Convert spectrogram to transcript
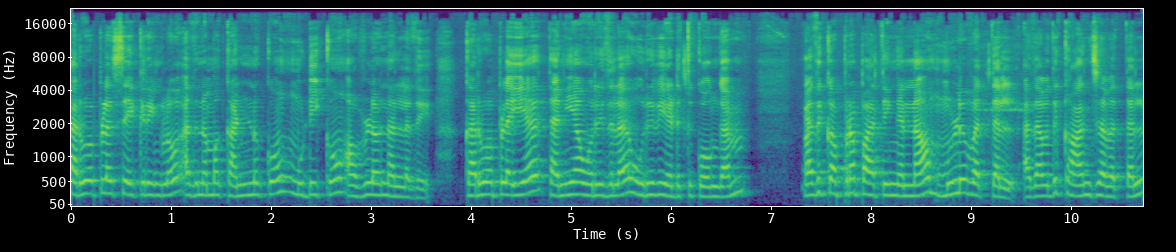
கருவேப்பிலை சேர்க்குறீங்களோ அது நம்ம கண்ணுக்கும் முடிக்கும் அவ்வளோ நல்லது. கருவேப்பிலையை தனியாக ஒரு இதில் உருவி எடுத்துக்கோங்க. அதுக்கப்புறம் பார்த்திங்கன்னா முழு வத்தல் அதாவது காஞ்ச வத்தல்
